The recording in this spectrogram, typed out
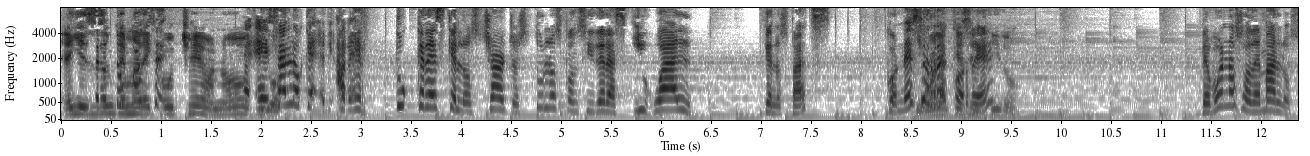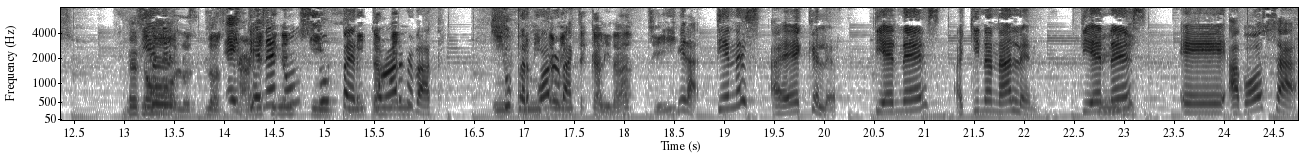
Ey, ese es pero un tema de cocheo, ¿no? Es Digo, a lo que. A ver, ¿tú crees que los Chargers tú los consideras igual que los Pats? Con ese igual, ¿en qué récord, ¿eh? sentido? ¿De buenos o de malos? Es No, los, los Eh, Chargers tienen un super quarterback. Super quarterback. calidad, sí. Mira, tienes a Eckler, tienes a Keenan Allen, tienes eh, a Bosa,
